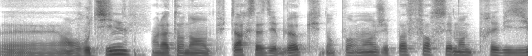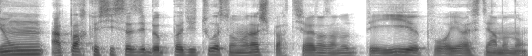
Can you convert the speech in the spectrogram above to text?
euh, en routine, en attendant plus tard que ça se débloque. Donc pour le moment, j'ai pas forcément de prévisions, à part que si ça se débloque pas du tout, à ce moment-là, je partirai dans un autre pays pour y rester un moment,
